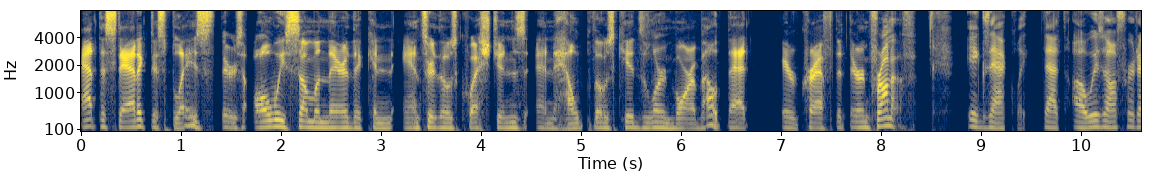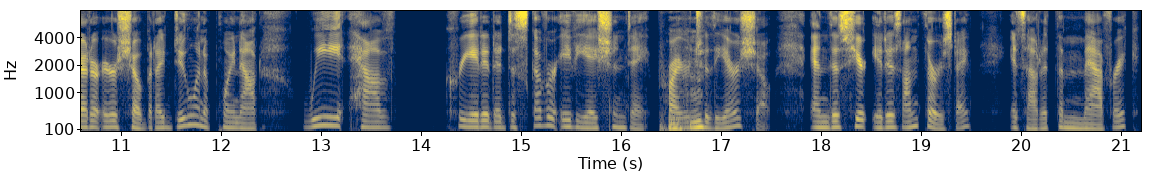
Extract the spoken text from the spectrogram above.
at the static displays there's always someone there that can answer those questions and help those kids learn more about that aircraft that they're in front of. Exactly. That's always offered at our air show. But I do want to point out we have created a Discover Aviation Day prior Mhm. to the air show. And this year it is on Thursday. It's out at the Maverick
